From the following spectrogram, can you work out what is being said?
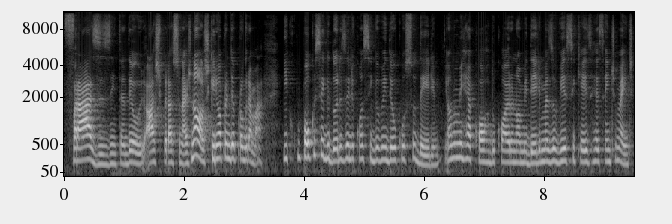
frases, entendeu? Aspiracionais. Não, eles queriam aprender a programar. E com poucos seguidores ele conseguiu vender o curso dele. Eu não me recordo qual era o nome dele, mas eu vi esse case recentemente.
